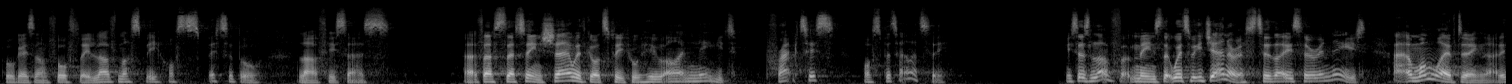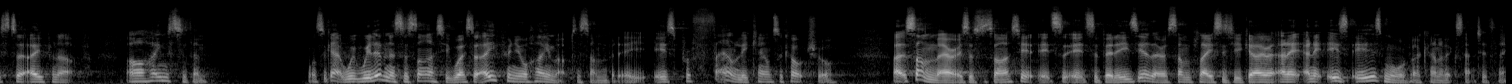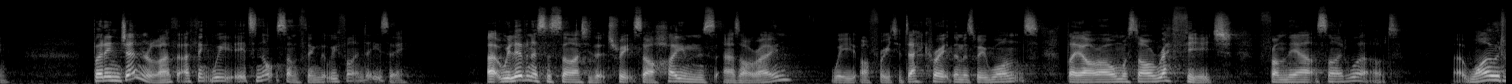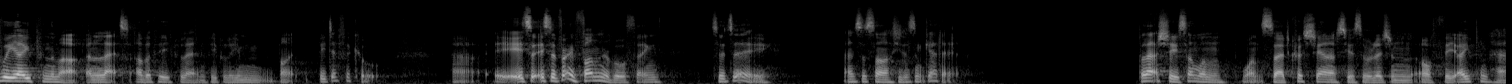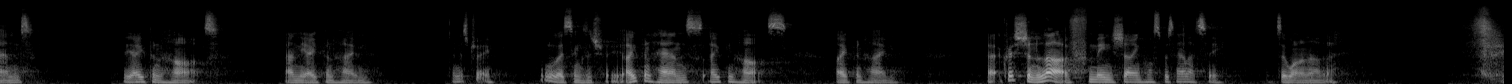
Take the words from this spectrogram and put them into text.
Paul goes on, fourthly, love must be hospitable love, he says. Uh, verse 13 share with God's people who are in need, practice hospitality. He says love means that we're to be generous to those who are in need. And one way of doing that is to open up our homes to them. Once again, we, we live in a society where to open your home up to somebody is profoundly countercultural. Uh, some areas of society, it, it's, it's a bit easier. There are some places you go, and, it, and it, is, it is more of a kind of accepted thing. But in general, I, th- I think we, it's not something that we find easy. Uh, we live in a society that treats our homes as our own. We are free to decorate them as we want. They are almost our refuge from the outside world. Uh, why would we open them up and let other people in, people who might be difficult? Uh, it's, it's a very vulnerable thing to do, and society doesn't get it. But actually, someone once said Christianity is a religion of the open hand, the open heart, and the open home. And it's true. All those things are true. Open hands, open hearts, open home. Uh, Christian love means showing hospitality to one another.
